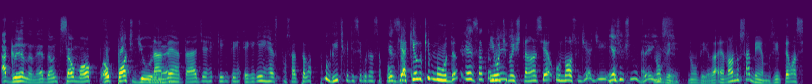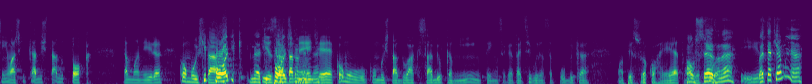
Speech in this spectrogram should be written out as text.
a grana, né? Da onde sai o maior o pote de ouro. Na né? verdade, é quem, tem, é quem é responsável pela política de segurança pública. Que é aquilo que muda, Exatamente. em última instância, o nosso dia a dia. E a gente não vê é, isso. Não vê, não vê. É, nós não sabemos. Então, assim, eu acho que cada estado toca da maneira como o Estado. Que pode, né? Que Exatamente, pode também, né? é como, como o Estado do Acre sabe o caminho, tem um secretário de Segurança Pública uma pessoa correta. Uma Paulo pessoa, César, né? Isso. Vai estar aqui amanhã.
